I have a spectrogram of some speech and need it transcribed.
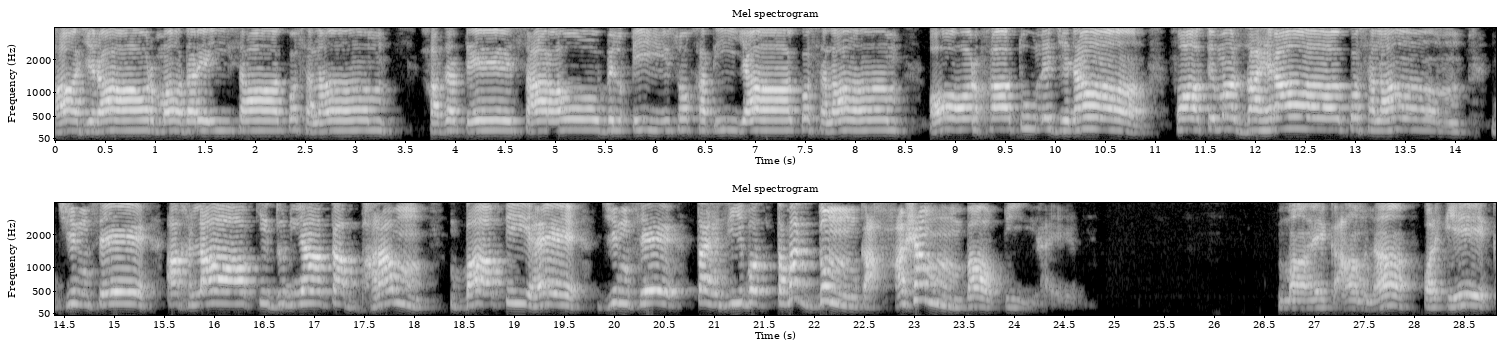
حاجرہ اور مادر عیسیٰ کو سلام، حضرت سارا و بلقیس و ختیجہ کو سلام، اور خاتون جنا فاطمہ زہرا کو سلام، جن سے اخلاق کی دنیا کا بھرم باقی ہے، جن سے تہذیب و تمدن کا حشم باقی ہے۔ ماں ایک آمنا اور ایک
